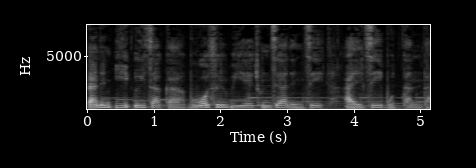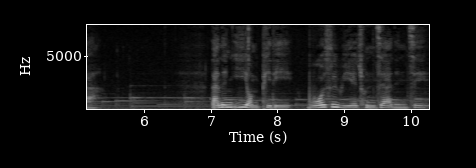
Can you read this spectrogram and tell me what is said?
나는 이 의자가 무엇을 위해 존재하는지 알지 못한다. 나는 이 연필이 무엇을 위해 존재하는지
